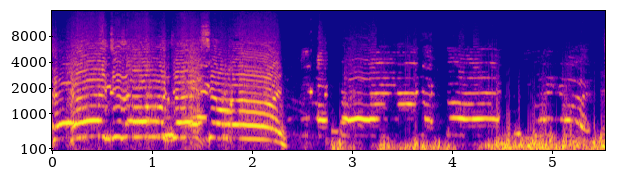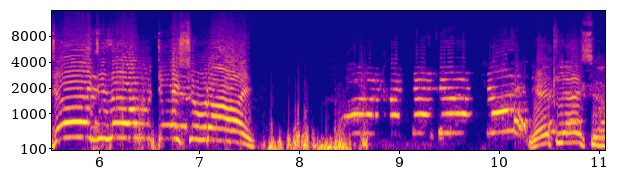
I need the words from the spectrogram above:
जय जिजाऊ जय शिवराय. जय जिजाऊ जय शिवराय. घेतल्या शिव-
